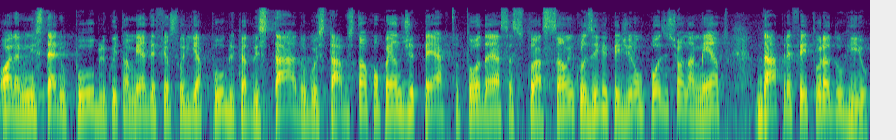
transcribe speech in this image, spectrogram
Olha, Ministério Público e também a Defensoria Pública do Estado, Gustavo, estão acompanhando de perto toda essa situação, inclusive pediram um posicionamento da Prefeitura do Rio.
